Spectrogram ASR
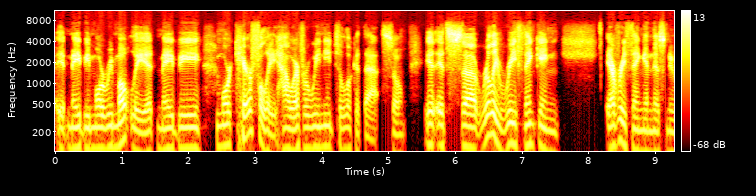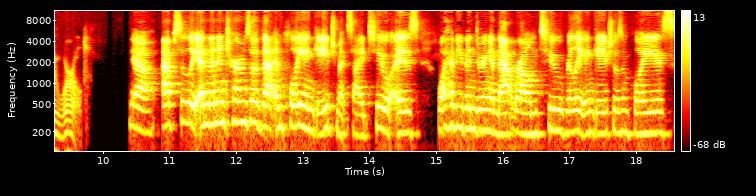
It may be more remotely, it may be more carefully, however, we need to look at that. So it, it's uh, really rethinking everything in this new world. Yeah, absolutely. And then in terms of that employee engagement side too, is what have you been doing in that realm to really engage those employees,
